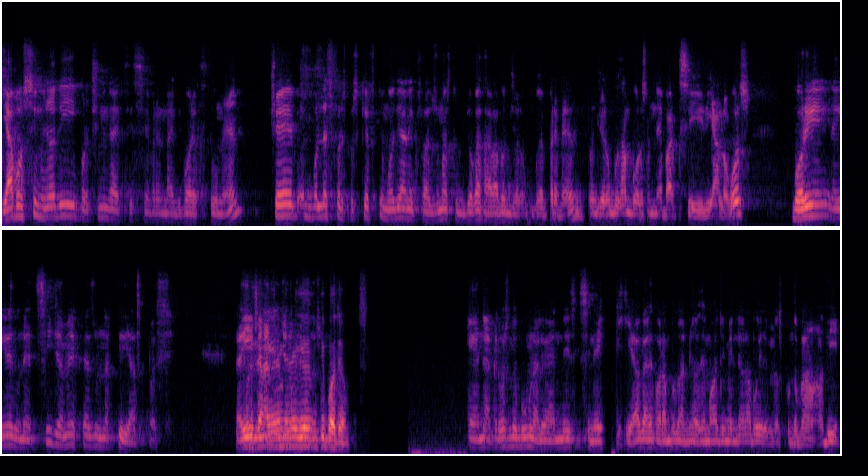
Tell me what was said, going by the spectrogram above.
Η άποψη μου είναι ότι προς την κατεύθυνση πρέπει να αντιπορευτούμε και πολλές φορές που σκέφτομαι ότι αν εκφραζόμαστε πιο καθαρά τον καιρό που έπρεπε, τον καιρό που θα μπορούσε να υπάρξει διάλογος, μπορεί να γίνεται έτσι και να μην χρειάζεται να έρθει διάσπαση. Δηλαδή, να γίνει τίποτε όμως. Ε, ναι, ακριβώς το που μου λέει, είναι συνέχεια, κάθε φορά που το ανοίγω θέμα ότι με λέω να αποειδεμένος που το πράγμα, ότι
